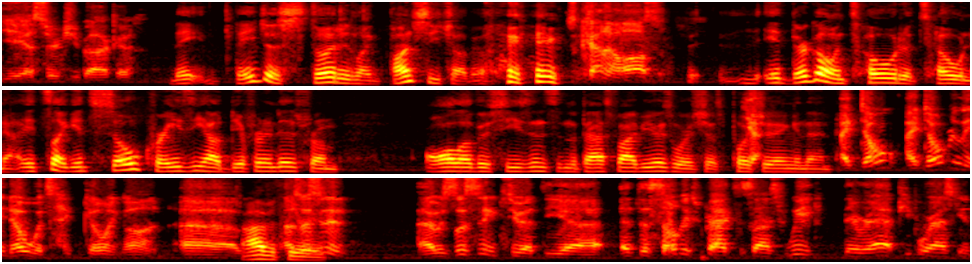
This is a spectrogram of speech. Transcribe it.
Yeah, Serge Ibaka. They they just stood and like punched each other. It's kind of awesome. it, they're going toe to toe now. It's like it's so crazy how different it is from all other seasons in the past five years, where it's just pushing and then I don't I don't really know what's going on. Uh, I have a I was theory. listening. I was listening to at the uh, at the Celtics practice last week. They were at people were asking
